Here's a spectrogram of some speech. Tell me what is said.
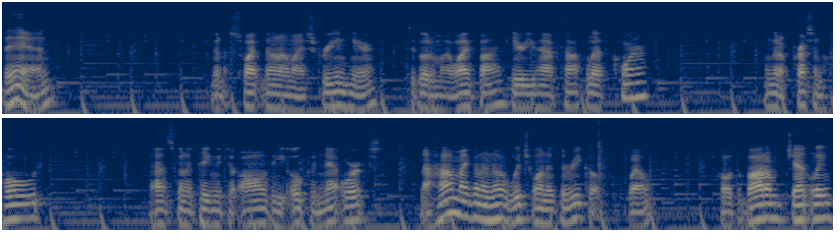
Then I'm going to swipe down on my screen here to go to my Wi-Fi. Here you have top left corner. I'm going to press and hold. That's going to take me to all the open networks. Now how am I going to know which one is the Ricoh? Well, hold the bottom gently,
